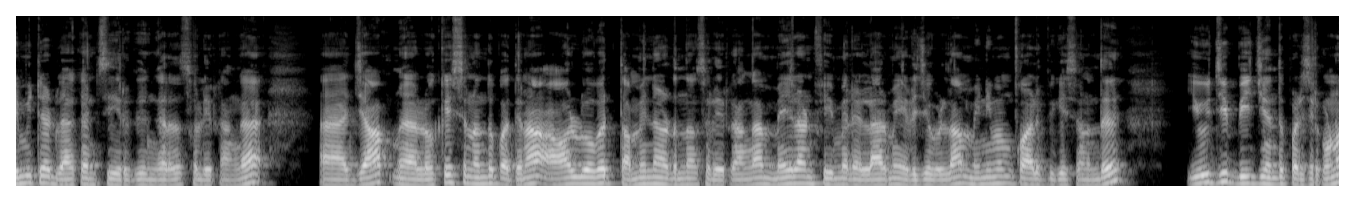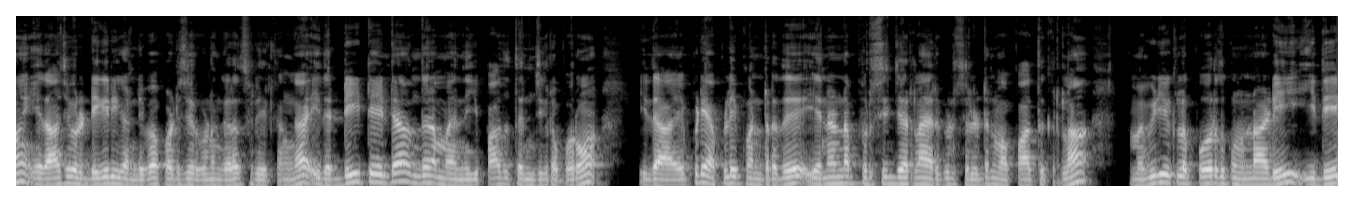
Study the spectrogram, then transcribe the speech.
லிமிடெட் வேகன்சி இருக்குங்கிறத சொல்லியிருக்காங்க. ஜாப் லொக்கேஷன் வந்து பார்த்திங்கன்னா ஆல் ஓவர் தமிழ்நாடுன்னு தான் சொல்லியிருக்காங்க. மேல் அண்ட் ஃபீமேல் எல்லாருமே எலிஜிபிள் தான். மினிமம் குவாலிஃபிகேஷன் வந்து யூஜி பிஜி வந்து படிச்சிருக்கணும். ஏதாச்சும் ஒரு டிகிரி கண்டிப்பாக படிச்சிருக்கணுங்கிறத சொல்லியிருக்காங்க. இதை டீட்டெயிலாக வந்து நம்ம இன்றைக்கி பார்த்து தெரிஞ்சுக்கிற போகிறோம் இதை எப்படி அப்ளை பண்ணுறது என்னென்ன ப்ரொசீஜர்லாம் இருக்குன்னு சொல்லிட்டு நம்ம பார்த்துக்கலாம். நம்ம வீடியோக்குள்ளே போகிறதுக்கு முன்னாடி இதே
